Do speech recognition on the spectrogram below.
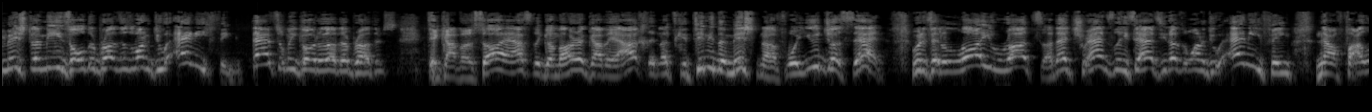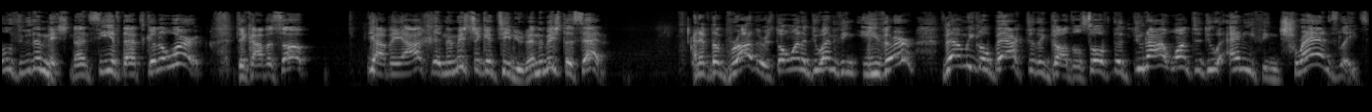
Mishnah means older brothers want to do anything. That's when we go to the other brothers. Ask the Gemara Let's continue the Mishnah for what you just said. When it said that translates as he doesn't want to do anything. Now follow through the Mishnah and see if that's going to work. The Mishnah continued, and the Mishnah said. And if the brothers don't want to do anything either, then we go back to the gadol. So if the do not want to do anything translates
